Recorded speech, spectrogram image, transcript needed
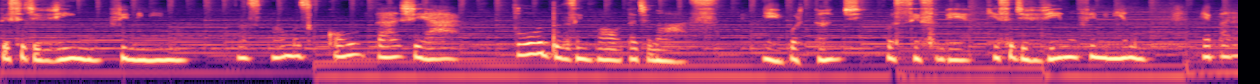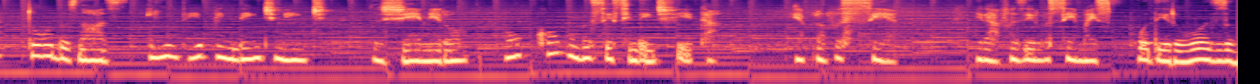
desse divino feminino, nós vamos contagiar todos em volta de nós. E é importante você saber que esse divino feminino é para todos nós, independentemente do gênero ou como você se identifica. É para você, irá fazer você mais poderoso,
